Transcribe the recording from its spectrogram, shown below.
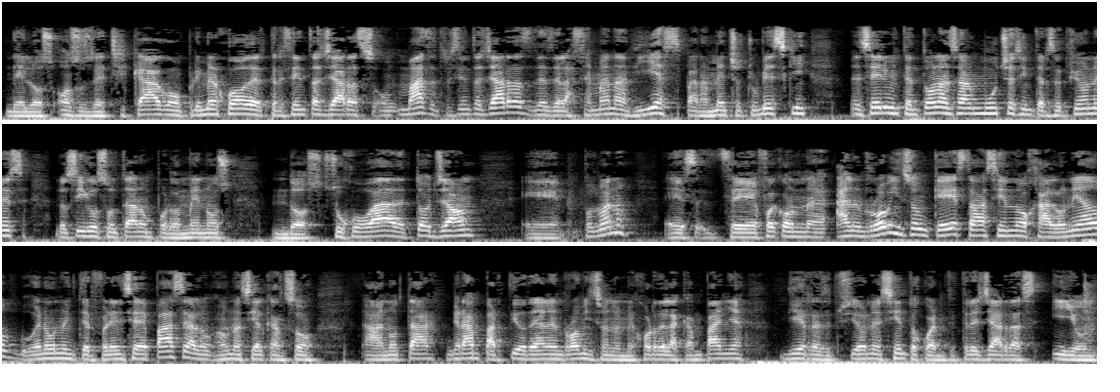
de los Osos de Chicago. Primer juego de 300 yardas o más de 300 yardas desde la semana 10 para Mitchell Trubisky. En serio, intentó lanzar muchas intercepciones. Los Eagles soltaron por lo menos dos. Su jugada de touchdown eh, pues bueno, se fue con Allen Robinson que estaba siendo jaloneado, era una interferencia de pase, aún así alcanzó a anotar gran partido de Allen Robinson, el mejor de la campaña, 10 recepciones, 143 yardas y un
